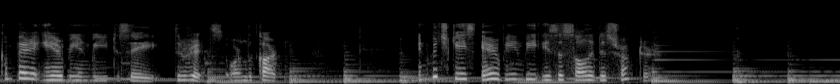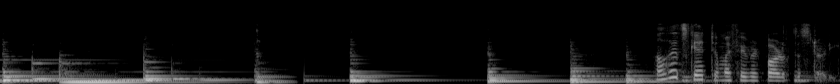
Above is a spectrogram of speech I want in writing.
comparing Airbnb to, say, the Ritz or Le Carton in which case Airbnb is a solid disruptor. Now let's get to my favorite part of the study.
